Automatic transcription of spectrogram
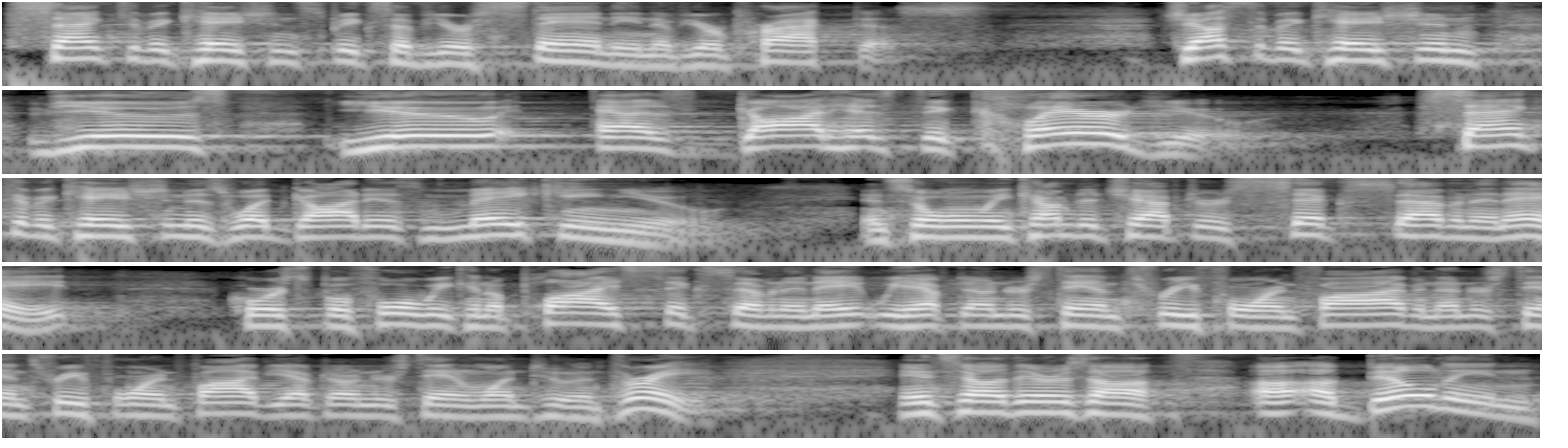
Sanctification speaks of your standing, of your practice. Justification views you as God has declared you. Sanctification is what God is making you. And so when we come to chapters 6, 7, and 8, of course, before we can apply 6, 7, and 8, we have to understand 3, 4, and 5. And understand 3, 4, and 5, you have to understand 1, 2, and 3. And so there's a, a, a, building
